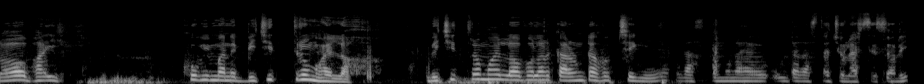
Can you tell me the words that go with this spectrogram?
ল ভাই খুবই মানে বিচিত্রময় ল বিচিত্রময় ল বলার কারণটা হচ্ছে গিয়ে, রাস্তা মনে হয় উল্টা রাস্তায় চলে আসছে সরি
